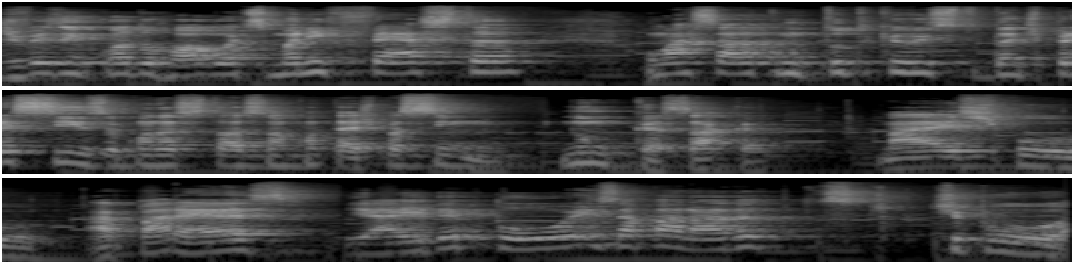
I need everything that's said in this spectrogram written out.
de vez em quando Hogwarts manifesta uma sala com tudo que o estudante precisa quando a situação acontece. Tipo assim, nunca, saca? Mas, tipo, aparece. E aí depois a parada. Tipo,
